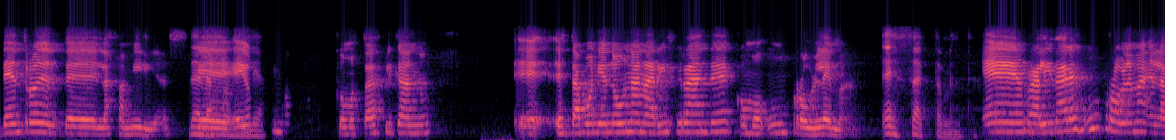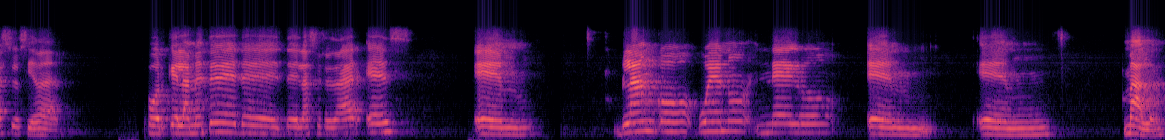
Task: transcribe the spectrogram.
dentro de, las familias. De Ellos, como está explicando, eh, está poniendo una nariz grande como un problema. Exactamente. En realidad es un problema en la sociedad porque la mente de, la sociedad es em, blanco, bueno, negro, em, em, malo.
